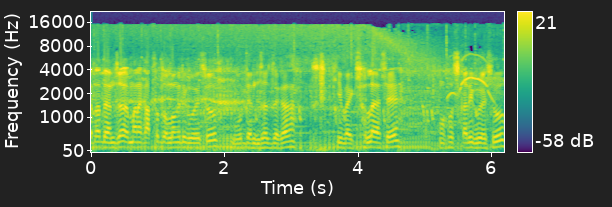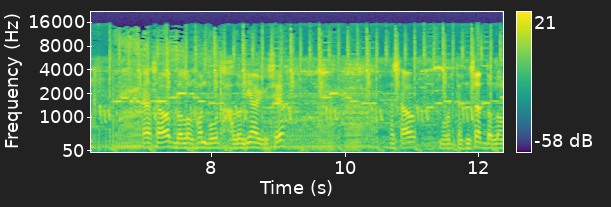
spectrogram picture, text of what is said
এটা ডেঞ্জাৰ মানে কাঠৰ দলঙেদি গৈ আছোঁ। বহুত ডেঞ্জাৰ জেগা। সি বাইক চলাই আছে। মই খোজকাঢ়ি গৈ আছোঁ। এয়া চাওক দলংখন বহুত হালধীয়া হৈ গৈছে। চাওক বহুত ডেঞ্জাৰ দলং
